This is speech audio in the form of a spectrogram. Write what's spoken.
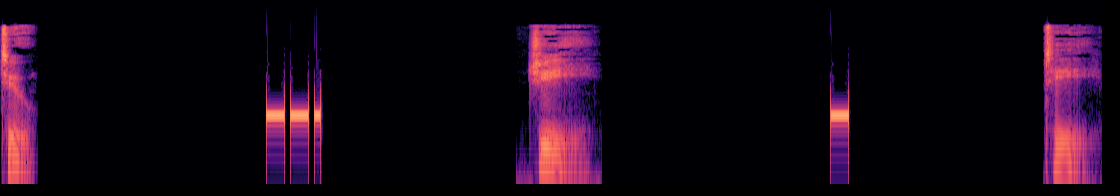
Two. G. T.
